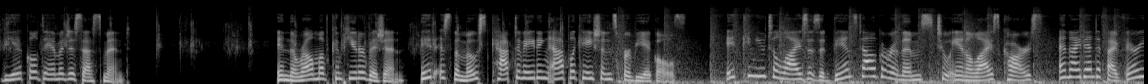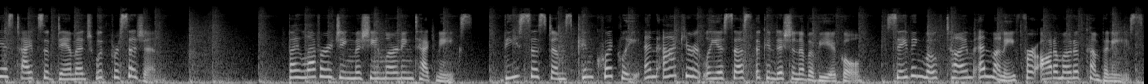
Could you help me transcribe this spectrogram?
Vehicle Damage Assessment In the realm of computer vision, it is the most captivating applications for vehicles. It can utilize advanced algorithms to analyze cars and identify various types of damage with precision. By leveraging machine learning techniques, these systems can quickly and accurately assess the condition of a vehicle, saving both time and money for automotive companies.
